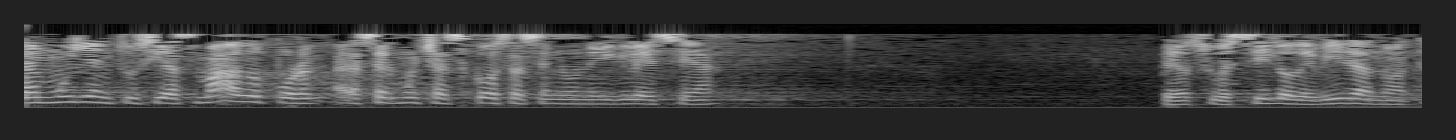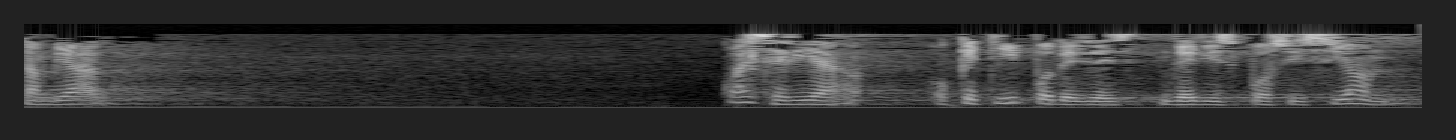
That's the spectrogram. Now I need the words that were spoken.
está muy entusiasmado por hacer muchas cosas en una iglesia, pero su estilo de vida no ha cambiado. ¿Cuál sería o qué tipo de, disposición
